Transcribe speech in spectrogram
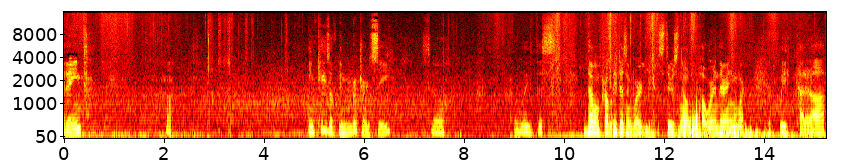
It ain't. Huh. In case of emergency, so I believe this that one probably doesn't work because there's no power in there anymore. We cut it off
